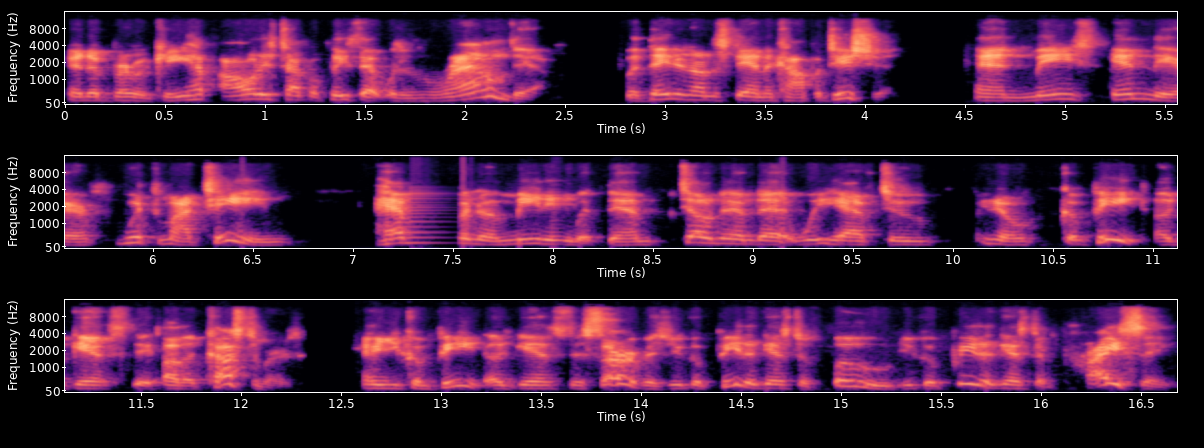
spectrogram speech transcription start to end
the Burger King, you had all these type of places that was around them, but they didn't understand the competition. And me in there with my team, having a meeting with them, telling them that we have to you know, compete against the other customers. And you compete against the service, you compete against the food, you compete against the pricing.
